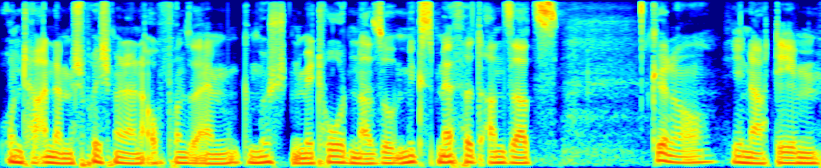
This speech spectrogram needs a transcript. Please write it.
Unter anderem spricht man dann auch von so einem gemischten Methoden, also Mixed Method Ansatz, genau. je nachdem.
